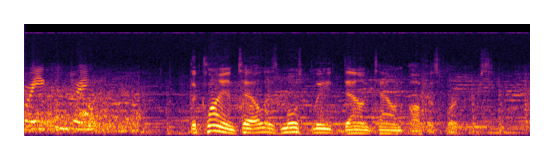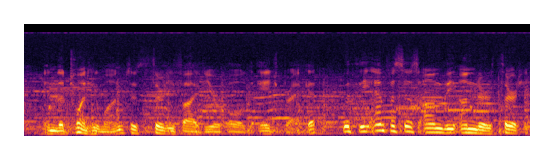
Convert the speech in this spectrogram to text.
where you can drink. The clientele is mostly downtown office workers in the 21 to 35 year old age bracket, with the emphasis on the under 30s.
